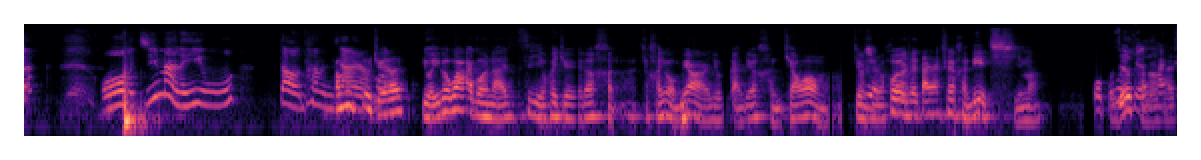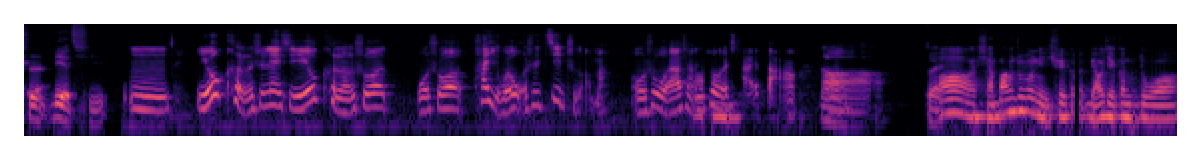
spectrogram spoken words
哦，挤满了一屋到他们家。他们就觉得有一个外国人来，自己会觉得很就很有面儿，就感觉很骄傲嘛。就是或者是大家是很猎奇嘛。我不觉得可能还是猎奇。嗯，也有可能是猎奇，也有可能说。我说他以为我是记者嘛？我说我要想去做个采访啊，对哦，想帮助你去了解更多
